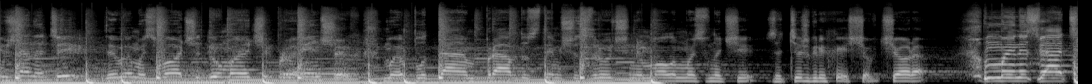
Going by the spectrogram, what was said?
і вже не ті, дивимось в очі, думаючи про інших. Ми плутаємо правду з тим, що зручно, молимось вночі за ті ж гріхи, що вчора. Ми не святі,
